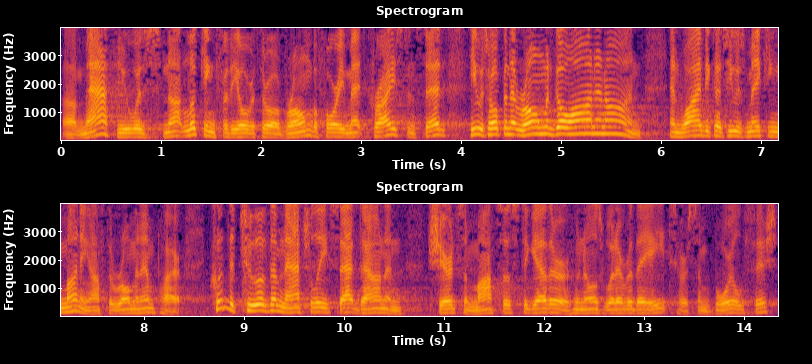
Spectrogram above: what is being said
Uh, Matthew was not looking for the overthrow of Rome before he met Christ. Instead, he was hoping that Rome would go on and on. And why? Because he was making money off the Roman Empire. Could the two of them naturally sat down and shared some matzos together, or who knows, whatever they ate, or some boiled fish?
